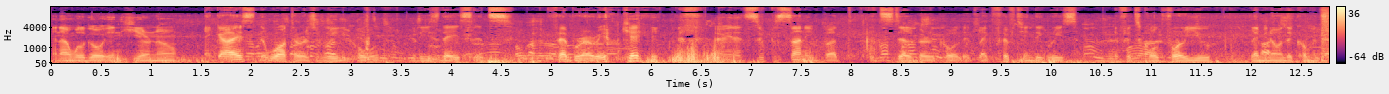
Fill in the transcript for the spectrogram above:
And I will go in here now. And guys, the water is really cold. These days it's February, okay? I mean, it's super sunny, but it's still very cold. It's like 15 degrees. If it's cold for you, let me know in the comments.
